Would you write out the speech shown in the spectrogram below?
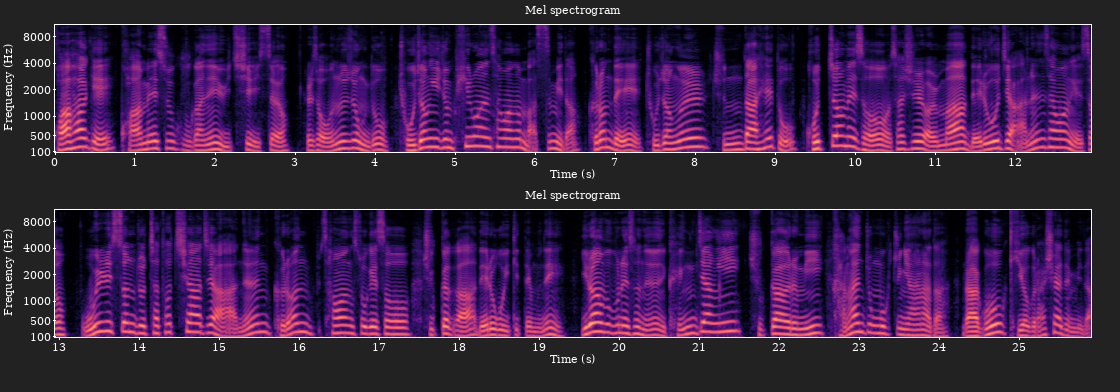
과하게 과매수 구간에 위치해 있어요. 그래서 어느 정도 조정이 좀 필요한 상황은 맞습니다. 그런데 조정을 준다 해도 고점에서 사실 얼마 내려오지 않은 상황에서 5일선조차 터치하지 않은 그런 상황 속에서 주가가 내려오고 있기 때문에 이러한 부분에서는 굉장히 주가 흐름이 강한 종목 중에 하나다 라고 기억을 하셔야 됩니다.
